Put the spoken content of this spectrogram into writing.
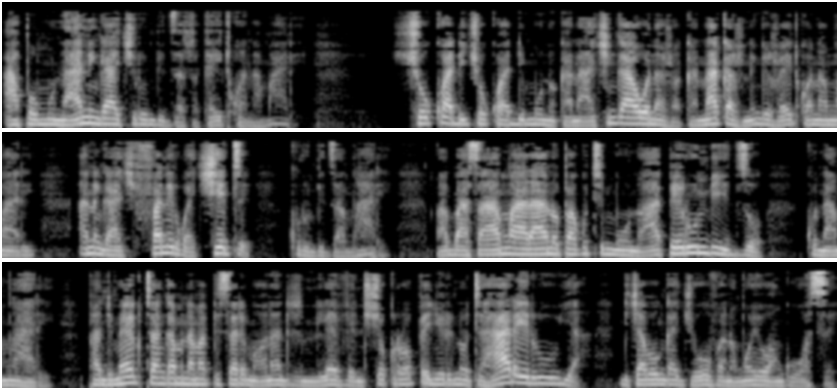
Apo munhu anenge achirumbidza zvakaitwa namwari chokwadi chokwadi munhu kana achinge aona zvakanaka zvinenge zvaitwa namwari anenge achifanirwa chete kurumbidza mwari. Mabasa amwari anopa kuti munhu ape rumbidzo kuna mwari. Pandima yekutanga muna mapisarema 111 shoko roupenyu rinoti hareruya ndichavonga jehovha nomwoyo wangu wose.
